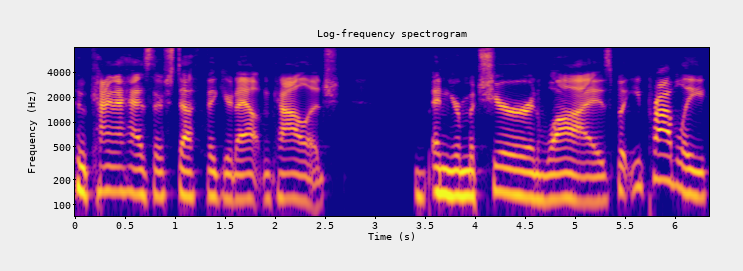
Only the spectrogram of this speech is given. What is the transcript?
who kind of has their stuff figured out in college, and you're mature and wise, but you probably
